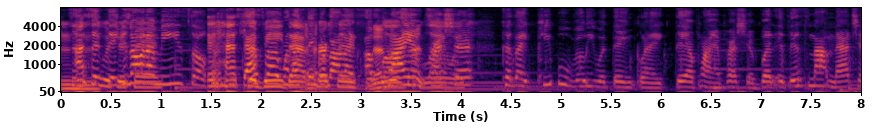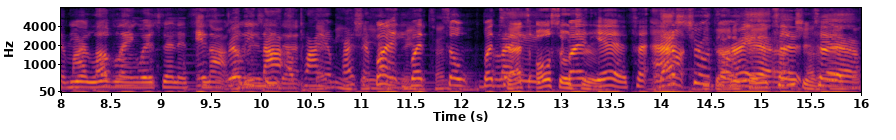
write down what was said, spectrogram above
Mm-hmm. to I see sit what there. you're You know what I mean? So It has to that's why be when I that think about like person's love applying language. pressure, because like people really would think like they're applying pressure, but if it's not matching Your my love love language, language, then it's it's not really not that. applying That pressure. they but but paying so but Like- that's also but true yeah to add That's on, true You gotta pay yeah. attention. to Yeah.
